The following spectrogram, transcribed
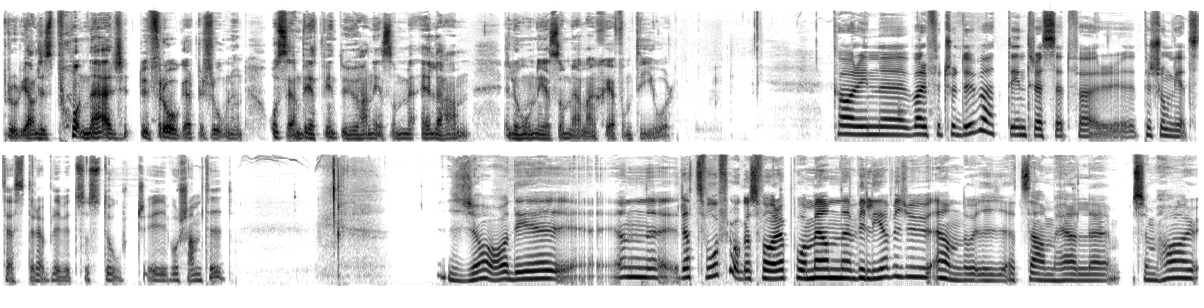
beror det alldeles på när du frågar personen och sen vet vi inte hur han är som, eller han eller hon är som mellanchef om tio år. Karin, eh, varför tror du att intresset för eh, personlighetstester har blivit så stort i vår samtid? Ja, det är en rätt svår fråga att svara på, men vi lever ju ändå i ett samhälle som har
